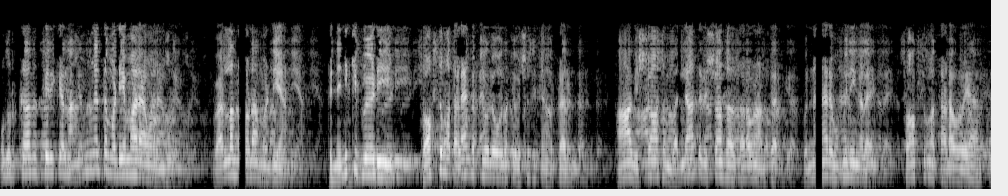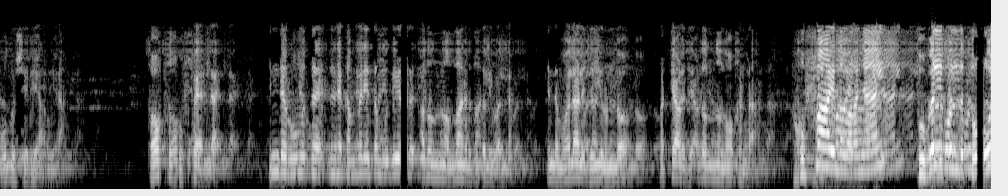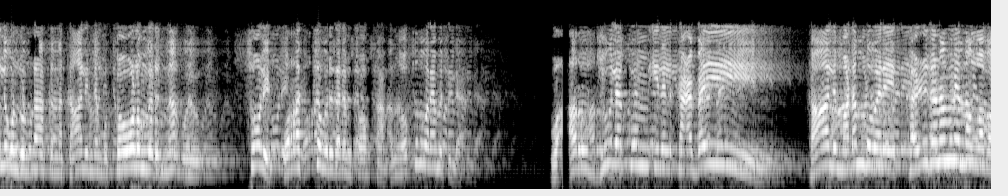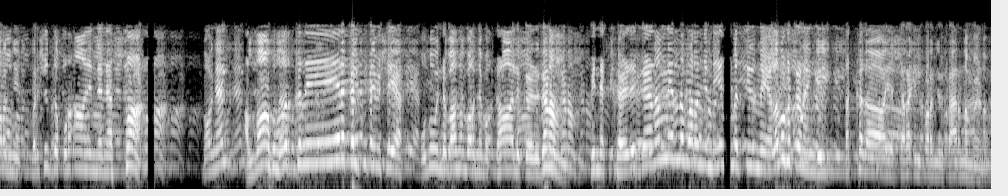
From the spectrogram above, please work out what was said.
ഒതുക്കാതെ നിസ്കരിക്കാൻ അങ്ങനത്തെ മടിയന്മാരാവണമെന്ന് വെള്ളം തൊടാൻ മടിയാണ്. പിന്നെ എനിക്ക് പേടി സോക്സുമ തടയാൻ പറ്റുമല്ലോ എന്നൊക്കെ വിശ്വസിക്കുന്ന ആൾക്കാരുണ്ട്. ആ വിശ്വാസം വല്ലാത്ത വിശ്വാസം അത് തടവുന്ന ആൾക്കാർക്ക്. പൊന്നാര മുമ്മിനിങ്ങളെ സോക്സുമ തടവയാൽ ഒന്നും ശരിയാവില്ല. സോക്സ് കുഫയല്ല. എന്റെ റൂമത്തെ എന്റെ കമ്പനിത്തെ മുതിർ അതൊന്നും ഒന്നാനെടുത്ത് തെളിവല്ല. എന്റെ മുതലാളി ജയിലുണ്ടോ? മറ്റാൾ അതൊന്നും നോക്കണ്ട. ഹുഫ എന്ന് പറഞ്ഞാൽ തുകൽ കൊണ്ട് തോൽ കൊണ്ട് ഉണ്ടാക്കുന്ന കാലിന്റെ മുട്ടോളം വരുന്ന ഒരു സോളിഡ് ഉറച്ച ഒരു തരം സോക്സ് ആണ്. അത് സോക്സ് എന്ന് പറയാൻ പറ്റില്ല. കാൽ മടമ്പ് വരെ കഴുകണം എന്നുള്ള പറഞ്ഞ് പരിശുദ്ധ ഖുർആാനിന്റെ നസ്വാണ് എന്ന് പറഞ്ഞാൽ അള്ളാഹു നേർക്കുനേരെ കൽപ്പിച്ച വിഷയ. ഒതുവിന്റെ ഭാഗം പറഞ്ഞപ്പോ കാൽ കഴുകണം. പിന്നെ കഴുകണം എന്ന് പറഞ്ഞ നിയമത്തിൽ നിന്ന് ഇളവ് കിട്ടണമെങ്കിൽ തക്കതായ ഷറയിൽ പറഞ്ഞൊരു കാരണം വേണം.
